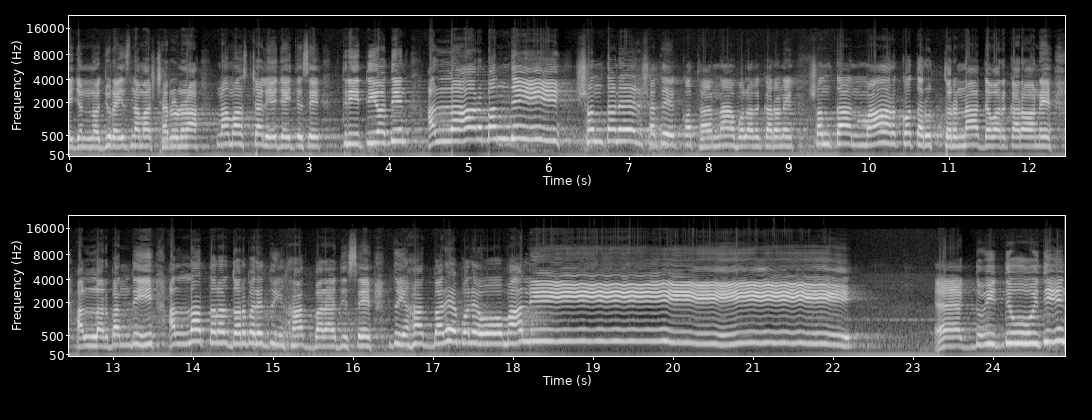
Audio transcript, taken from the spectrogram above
এই জন্য জুরাইস নামাজ ছাড়ল না, নামাজ চালিয়ে যাইতেছে। তৃতীয় দিন আল্লাহর বান্দি, সন্তানের সাথে কথা না বলার কারণে, সন্তান মার কথার উত্তর না দেওয়ার কারণে, আল্লাহর বান্দি আল্লাহ তালার দরবারে দুই হাত বাড়া দিছে। দুই হাত বাড়ে বলে ও মালিক এক, দুই দুই দিন,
